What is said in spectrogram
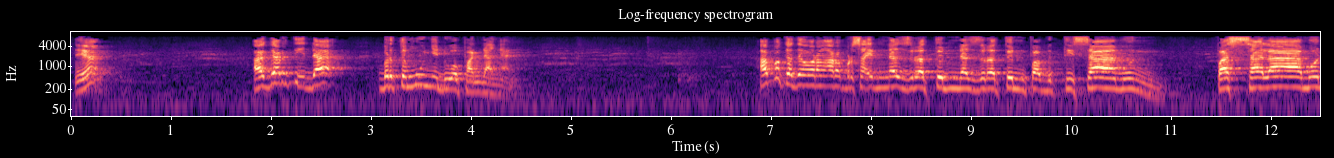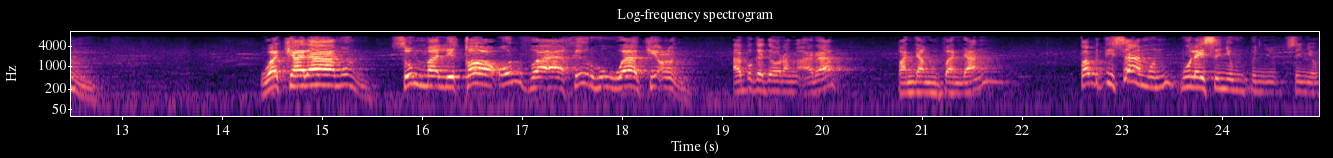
Ya? Agar tidak bertemunya dua pandangan. Apa kata orang Arab bersair? Nazratun nazratun fabtisamun. Fassalamun. Wa kalamun. Summa liqa'un fa akhirhu waqi'un. Apa kata orang Arab? Pandang-pandang. Fabtisamun. Mulai senyum-senyum.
